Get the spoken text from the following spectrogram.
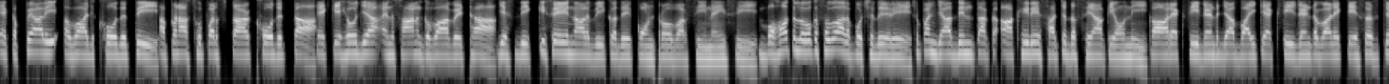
ਇੱਕ ਪਿਆਰੀ ਆਵਾਜ਼ ਖੋ ਦਿੱਤੀ। ਆਪਣਾ ਸੁਪਰਸਟਾਰ ਖੋ ਦਿੱਤਾ। ਇੱਕ ਇਹੋ ਜਿਹਾ ਇਨਸਾਨ ਗਵਾ ਬੈਠਾ ਜਿਸ ਦੀ ਕਿਸੇ ਨਾਲ ਵੀ ਕਦੇ ਕੰਟਰੋਵਰਸੀ ਨਹੀਂ ਸੀ। ਬਹੁਤ ਲੋਕ ਸਵਾਲ ਪੁੱਛਦੇ ਰਹੇ। 56 ਦਿਨ ਤੱਕ ਆਖਿਰ ਸੱਚ ਦੱਸਿਆ ਹੋਇਆ ਕਿਉਂ ਨਹੀਂ? ਕਾਰ ਐਕਸੀਡੈਂਟ ਜਾਂ ਬਾਈਕ ਐਕਸੀਡੈਂਟ ਵਾਲੇ ਕੇਸਸ 'ਚ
